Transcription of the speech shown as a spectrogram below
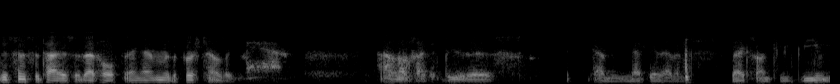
desensitized to that whole thing. I remember the first time I was like, man, I don't know if I could do this. Having naked, having sex on TV,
